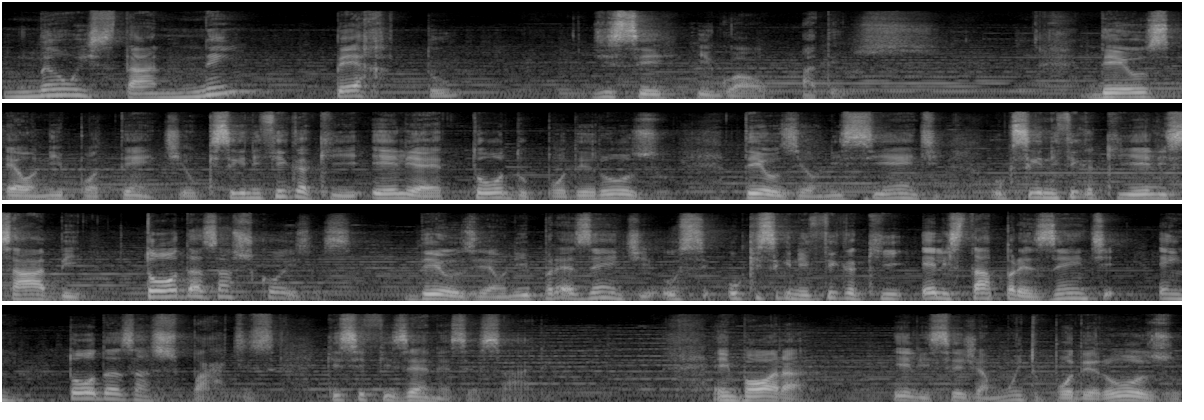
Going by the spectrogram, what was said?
não está nem perto de ser igual a Deus. Deus é onipotente, o que significa que ele é todo-poderoso. Deus é onisciente, o que significa que ele sabe todas as coisas. Deus é onipresente, o que significa que Ele está presente em todas as partes que se fizer necessário. Embora ele seja muito poderoso,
